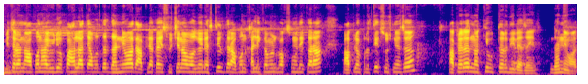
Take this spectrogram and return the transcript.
मित्रांनो आपण हा व्हिडिओ पाहिला त्याबद्दल धन्यवाद. आपल्या काही सूचना वगैरे असतील तर आपण खाली कमेंट बॉक्समध्ये करा. आपल्या प्रत्येक सूचनेचं आपल्याला नक्की उत्तर दिलं जाईल. धन्यवाद.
